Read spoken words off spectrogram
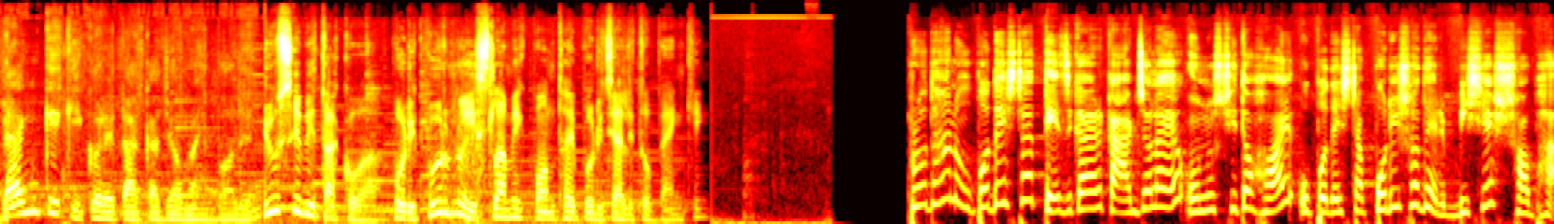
ব্যাংকে কি করে টাকা জমাই বলেন? ইউসিবি তাকোয়া পরিপূর্ণ ইসলামিক পন্থায় পরিচালিত ব্যাংকিং। প্রধান উপদেষ্টা তেজগাঁয়ের কার্যালয়ে অনুষ্ঠিত হয় উপদেষ্টা পরিষদের বিশেষ সভা।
